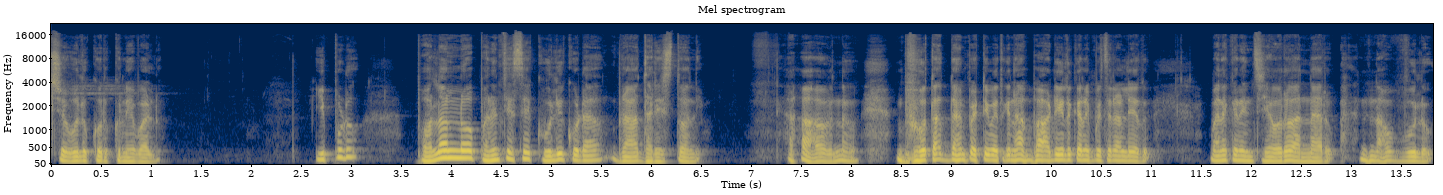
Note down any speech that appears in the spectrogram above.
చెవులు కొరుక్కునేవాళ్ళు. ఇప్పుడు పొలంలో పనిచేసే కూలీ కూడా బ్రా ధరిస్తోంది. అవును. భూతద్దం పెట్టి వెతికిన బాడీలు కనిపించడం లేదు. వెనక నుంచి ఎవరో అన్నారు. నవ్వులు.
